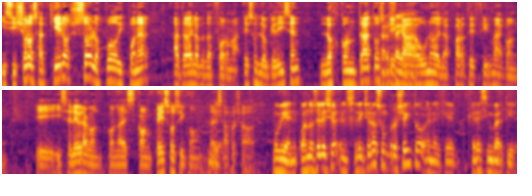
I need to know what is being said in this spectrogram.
y si yo los adquiero, solo los puedo disponer a través de la plataforma. Eso es lo que dicen los contratos que cada uno de las partes firma con y, y celebra con, con, la des- con pesos y con la Bien. desarrolladora. Muy bien, cuando seleccio- seleccionás un proyecto en el que querés invertir,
